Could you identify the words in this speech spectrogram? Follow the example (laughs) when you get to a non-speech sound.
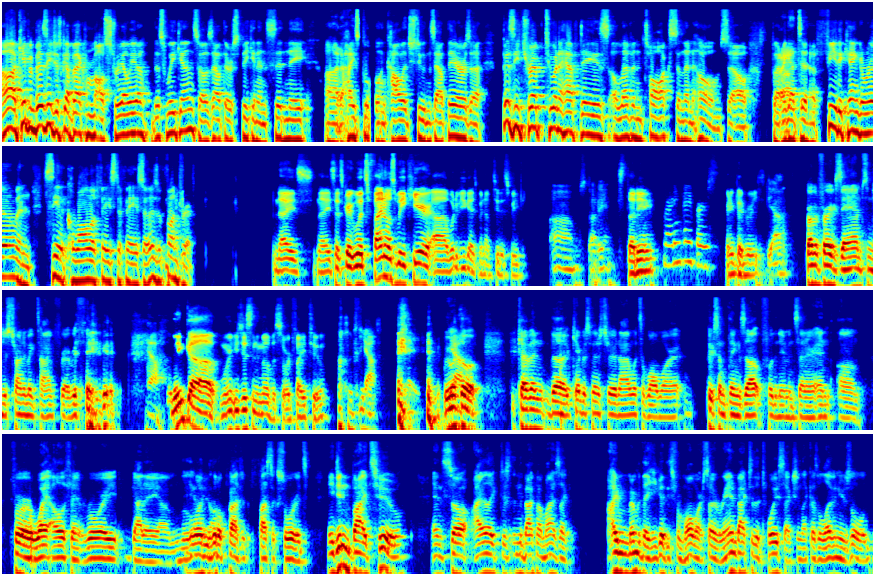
Uh, keeping busy. Just got back from Australia this weekend, so I was out there speaking in Sydney uh, to high school and college students out there. It was a busy trip, two and a half days, eleven talks, and then home. So, but I got to feed a kangaroo and see a koala face to face. So it was a fun trip. Nice, nice. That's great. Well, it's finals week here. Uh, what have you guys been up to this week? Um, studying. Studying, writing papers. writing papers. Yeah. Prepping for exams and just trying to make time for everything. (laughs) Yeah. I think uh, weren't you just in the middle of a sword fight too? (laughs) Yeah. (laughs) we Yeah. went to Kevin, the campus minister, and I went to Walmart, picked some things up for the Newman Center, and um for White Elephant, Roy got a um Yeah, one of these little plastic plastic swords. And he didn't buy two, and so I like just in the back of my mind is like, I remember that he got these from Walmart, so I ran back to the toy section like I was 11 years old,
